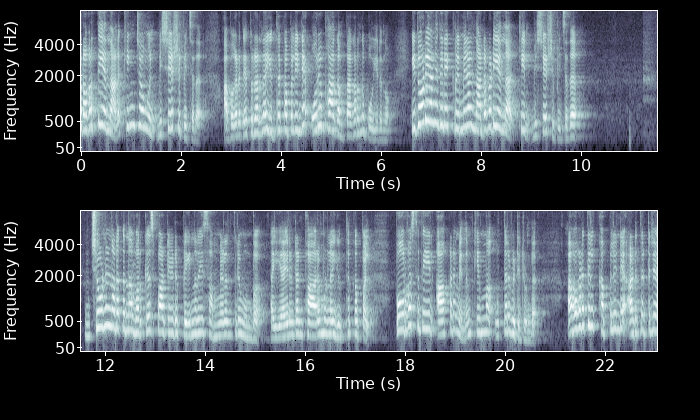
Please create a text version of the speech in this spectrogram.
പ്രവൃത്തി എന്നാണ് കിങ് ചോങ് ഉൻ വിശേഷിപ്പിച്ചത്. അപകടത്തെ തുടർന്ന് യുദ്ധക്കപ്പലിന്റെ ഒരു ഭാഗം തകർന്നു പോയിരുന്നു ഇതോടെയാണ് ഇതിനെ ക്രിമിനൽ നടപടിയെന്ന് കിം വിശേഷിപ്പിച്ചത്. ജൂണിൽ നടക്കുന്ന വർക്കേഴ്സ് പാർട്ടിയുടെ പ്ലീനറി സമ്മേളനത്തിനു മുമ്പ് അയ്യായിരം ടൺ ഭാരമുള്ള യുദ്ധക്കപ്പൽ പൂർവസ്ഥിതിയിൽ ആക്കണമെന്നും കിം ഉത്തരവിട്ടിട്ടുണ്ട്. അപകടത്തിൽ കപ്പലിന്റെ അടിത്തട്ടിന്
